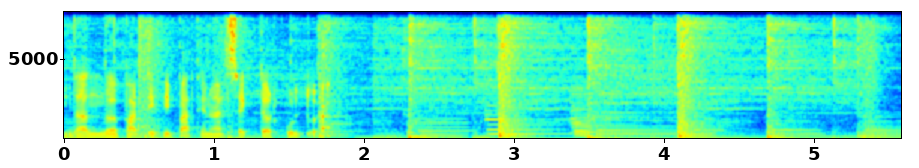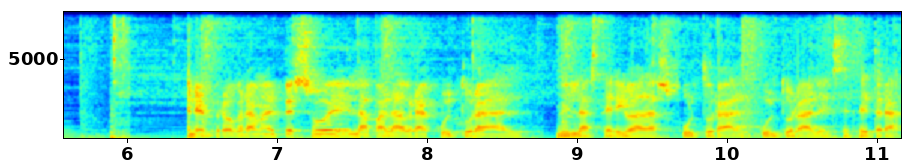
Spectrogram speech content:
dando participación al sector cultural. En el programa del PSOE la palabra cultural y las derivadas cultural, culturales, etc.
